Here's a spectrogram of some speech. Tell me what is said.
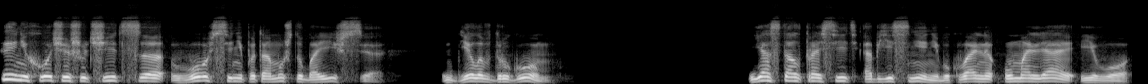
Ты не хочешь учиться вовсе не потому, что боишься. Дело в другом». Я стал просить объяснений, буквально умоляя его,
